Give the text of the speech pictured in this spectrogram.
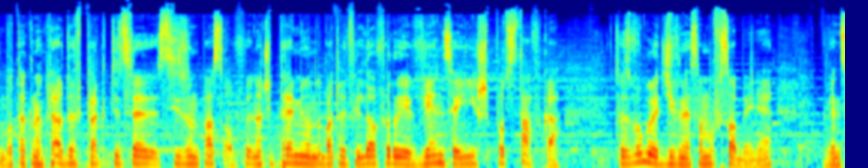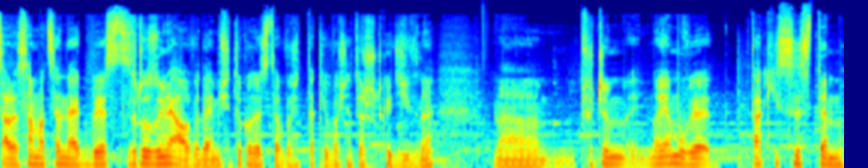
bo tak naprawdę w praktyce Season Pass, ofer, znaczy Premium do Battlefield oferuje więcej niż podstawka. To jest w ogóle dziwne samo w sobie, nie? Więc ale sama cena jakby jest zrozumiała, wydaje mi się, tylko to jest właśnie, takie właśnie troszeczkę dziwne. E, przy czym, no ja mówię, taki system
